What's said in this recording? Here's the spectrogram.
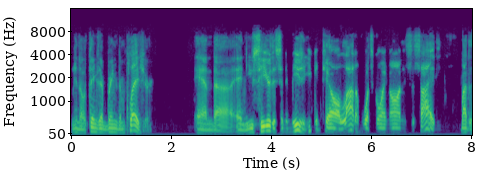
you know, things that bring them pleasure. And uh, and you hear this in the music. You can tell a lot of what's going on in society by the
